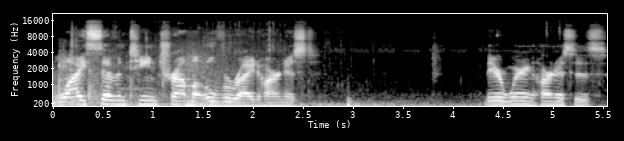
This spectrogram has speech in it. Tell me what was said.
Y17 trauma override harnessed. They're wearing harnesses.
